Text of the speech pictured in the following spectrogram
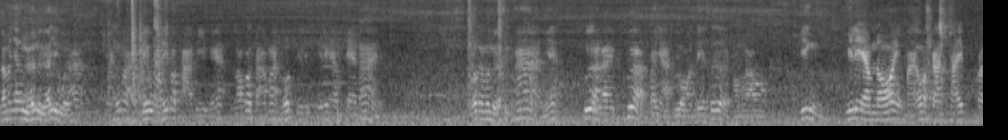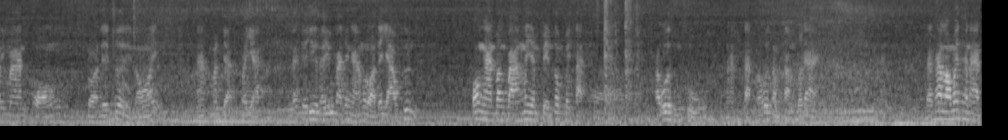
แล้วมันยังเหลือเหลืออยู่นะฮะ มายถึงว่าเร็วกว่านี้ก็ขาดอีกเงี้ยเราก็สามารถลดมิลลิแอมป์แทนได้ลดให้มันเหลือ 15อย่างเงี้ยเพื่ออะไรเพื่อประหยัดหลอดเลเซอร์ของเรา ยิ่งมิลลิแอมน้อย หมายว่าการใช้ปริมาณของหลอดเลเซอร์น้อยนะมันจะประหยัดและจะยืดอายุการใช้งานของหลอดได้ยาวขึ้น เพราะงานบางๆ ไม่จำเป็นต้องไปตัดเอ่อ power สูงๆนะตัด power ต่ำๆก็ได้ แต่ถ้าเราไม่ถนัด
